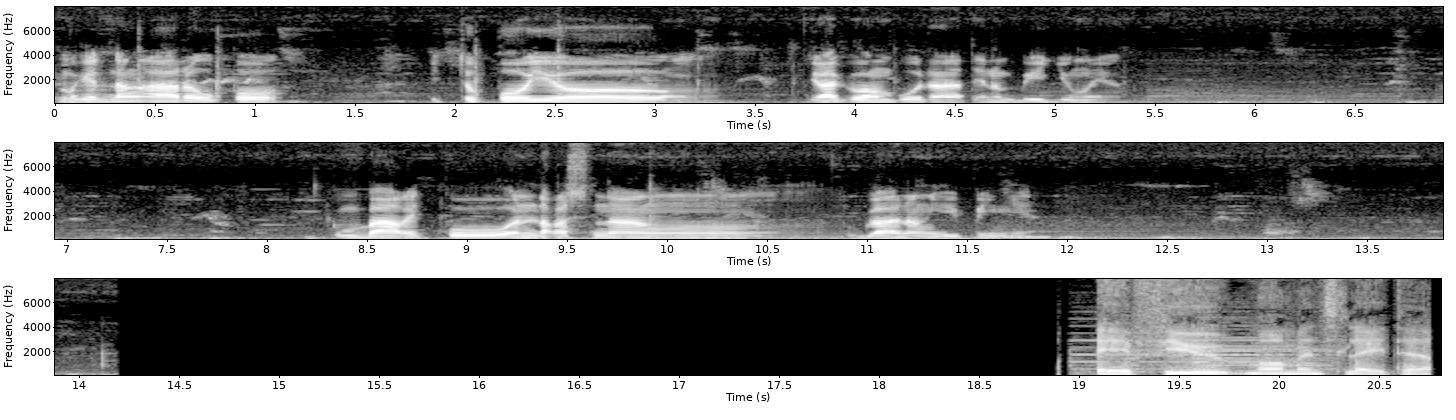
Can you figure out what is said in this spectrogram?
Magandang araw po. Ito po yung gagawin po natin ng video ngayon. Kung bakit po ang lakas ng uga ng ipin niya. A few moments later.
